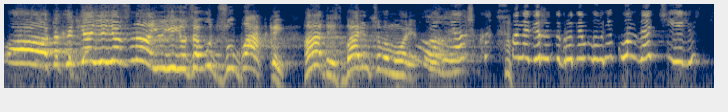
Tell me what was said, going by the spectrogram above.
А, так ведь я ее знаю. Ее зовут Зубаткой. Адрес Баренцево море. Бедняжка, она держится грудным плавником за челюсть.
